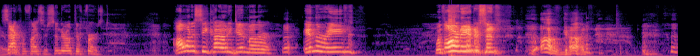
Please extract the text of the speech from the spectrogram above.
There Sacrifice her, send her out there first. I want to see Coyote Den Mother in the ring with Arn Anderson. Oh, God.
